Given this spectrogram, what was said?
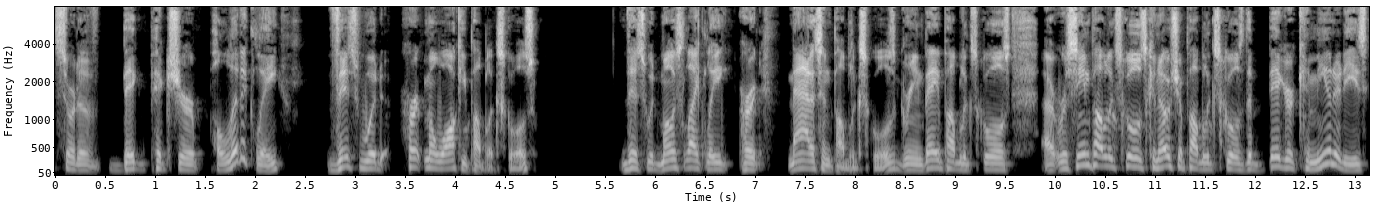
Sort of big picture politically, this would hurt Milwaukee public schools this would most likely hurt Madison public schools, Green Bay public schools, uh, Racine public schools, Kenosha public schools, the bigger communities,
